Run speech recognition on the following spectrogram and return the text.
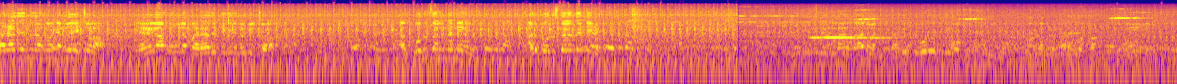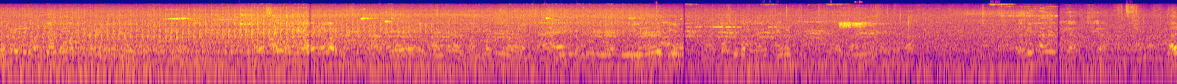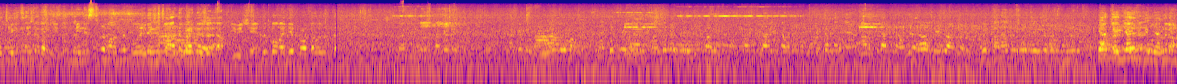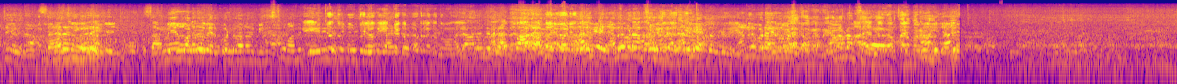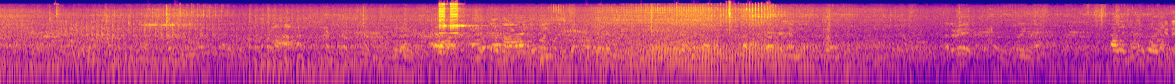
പരാതി നമ്മൾ ഞങ്ങൾ ജയിച്ചോളാം. രേഖാമൂലം പരാതി ഉണ്ടെങ്കിൽ ഞങ്ങൾ ജയിച്ചോളാം. അത് പൊതുസ്ഥലം തന്നെയാണ്. അത് പൊതുസ്ഥലം തന്നെയാണ്. അത് ചെയ്തതിനു ശേഷം ഇത് മിനിസ്റ്റർ വന്ന് പോയതിനു ശേഷം വന്ന് പോയതിനു ശേഷമല്ല ഈ വിഷയം ഇതിപ്പോ വലിയ പ്രോട്ടോകോൾ സമയം വളരെ വിലപ്പെട്ടതാണ് മിനിസ്റ്റർ വന്ന് ഞങ്ങളിവിടെ ഞങ്ങളിവിടെ ഇത് ചെയ്ത ഏറ്റവും കാര്യം കൂടുതലൊക്കെ തോന്നല അല്ല, അത് വേറെ. അലിവേ, ഞങ്ങളിവിടെ സംസാരിക്കുന്നത്. അലിവേ, ഞങ്ങളിവിടെ ഞങ്ങളിവിടെ ഞങ്ങളിവിടെ സംസാരിക്കുന്നത്.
